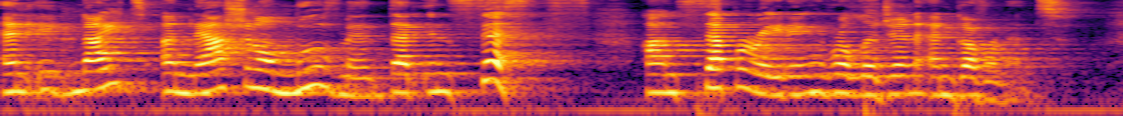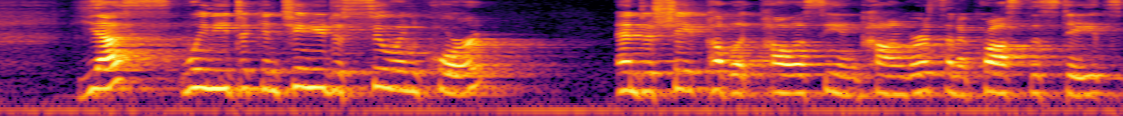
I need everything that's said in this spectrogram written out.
and ignite a national movement that insists on separating religion and government. Yes, we need to continue to sue in court and to shape public policy in Congress and across the states,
